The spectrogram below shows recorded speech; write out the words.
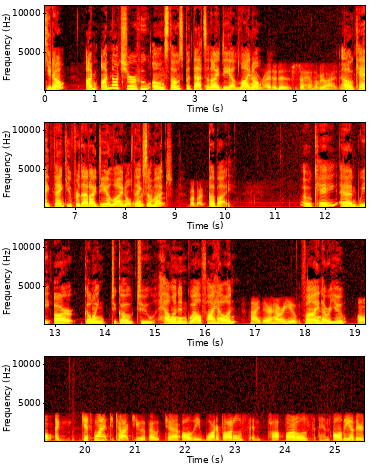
You know, I'm I'm not sure who owns those, but that's an idea, Lionel. right, it is. It's a hell of an idea. Okay, thank you for that idea, Lionel. Thanks so much. Bye bye. Bye bye. Okay, and we are going to go to Helen in Guelph. Hi, Helen. Hi there. How are you? Fine. How are you? Oh, I just wanted to talk to you about uh, all the water bottles and pop bottles and all the other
